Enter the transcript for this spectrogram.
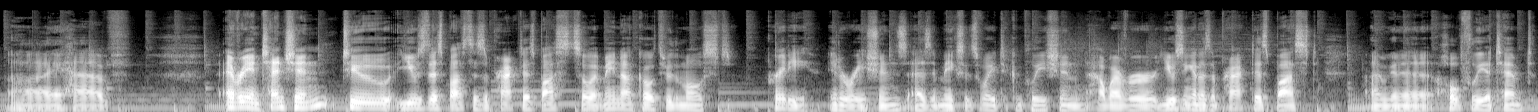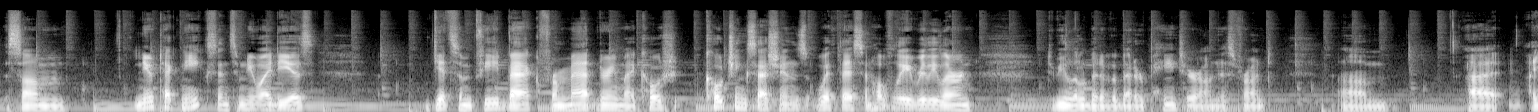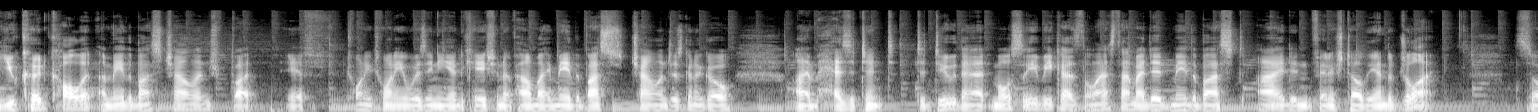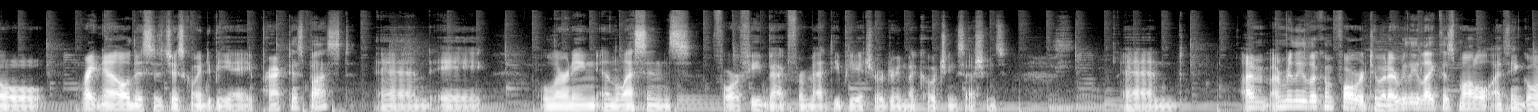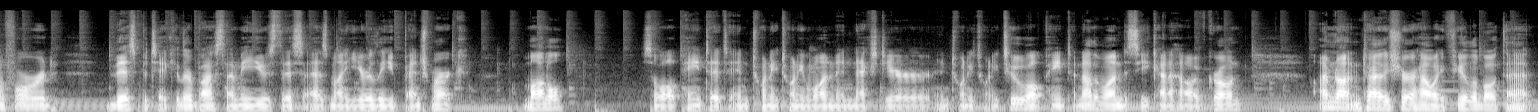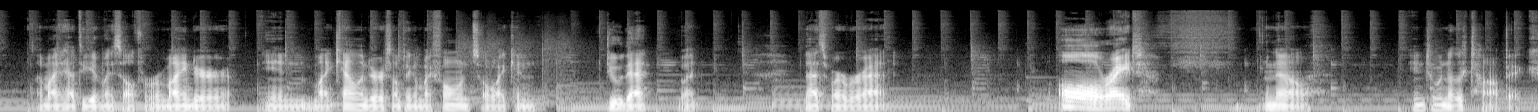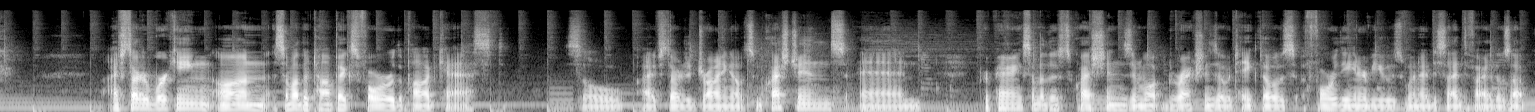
I have every intention to use this bust as a practice bust, so it may not go through the most pretty iterations as it makes its way to completion. However, using it as a practice bust, I'm to hopefully attempt some new techniques and some new ideas, get some feedback from Matt during my coach coaching sessions with this and hopefully really learn to be a little bit of a better painter on this front. Um, uh, you could call it a May the Bust challenge, but if 2020 was any indication of how my May the Bust challenge is going to go, I'm hesitant to do that, mostly because the last time I did May the Bust, I didn't finish till the end of July. So, right now, this is just going to be a practice bust and a learning and lessons for feedback from Matt DiPietro during my coaching sessions. And I'm, I'm really looking forward to it. I really like this model. I think going forward, this particular bust, I may use this as my yearly benchmark model. So I'll paint it in 2021 and next year in 2022 I'll paint another one to see kind of how I've grown. I'm not entirely sure how I feel about that. I might have to give myself a reminder in my calendar or something on my phone so I can do that, but that's where we're at. All right. Now, into another topic. I've started working on some other topics for the podcast. So I've started drawing out some questions and preparing some of those questions and what directions I would take those for the interviews when I decide to fire those up.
